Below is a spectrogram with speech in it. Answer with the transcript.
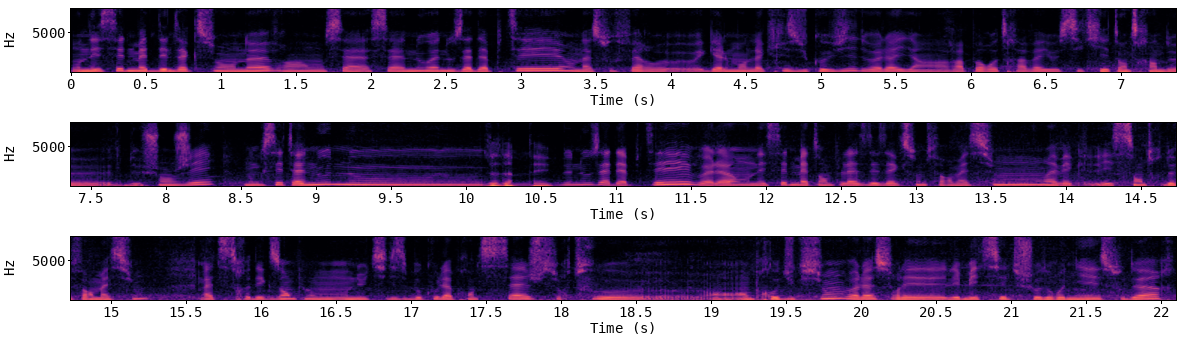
On essaie de mettre des actions en œuvre. hein. C'est à, nous à nous adapter. On a souffert euh, également de la crise du Covid. Voilà, il y a un rapport au travail aussi qui est en train de, de changer. Donc c'est à nous de nous Adapter. de nous adapter. Voilà, on essaie de mettre en place des actions de formation avec les centres de formation. À titre d'exemple, on, on utilise beaucoup l'apprentissage, surtout euh, en, en production, voilà, sur les, les métiers de chaudronnier, soudeur.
